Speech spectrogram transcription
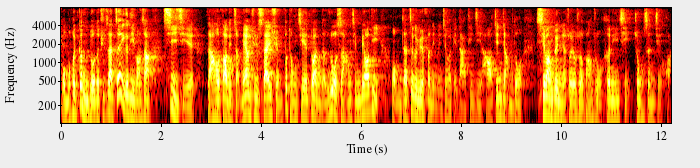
我们会更多的去在这个地方上细节，然后到底怎么样去筛选不同阶段的弱势行情标的，我们在这个月份里面就会给大家提及。好，今天讲这么多，希望对你来说有所帮助，和你一起终身进化。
